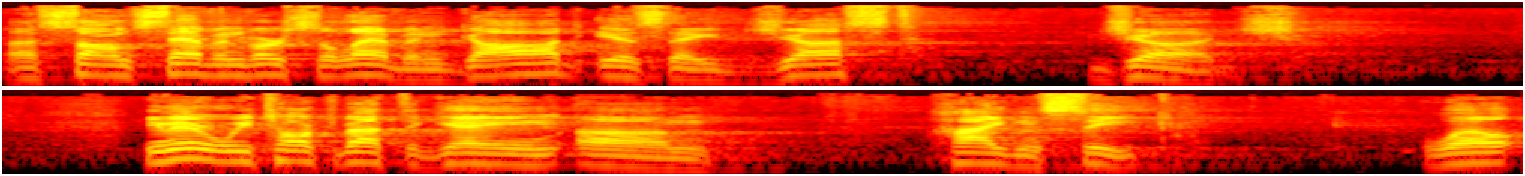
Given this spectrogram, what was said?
Uh, Psalm 7, verse 11 God is a just judge. You remember we talked about the game um, hide and seek? Well,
